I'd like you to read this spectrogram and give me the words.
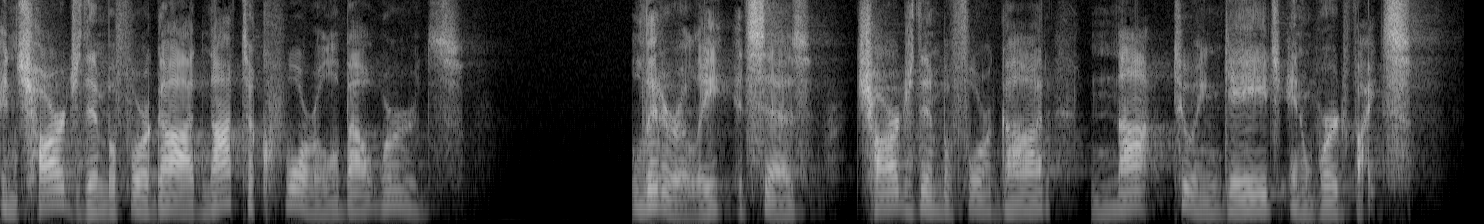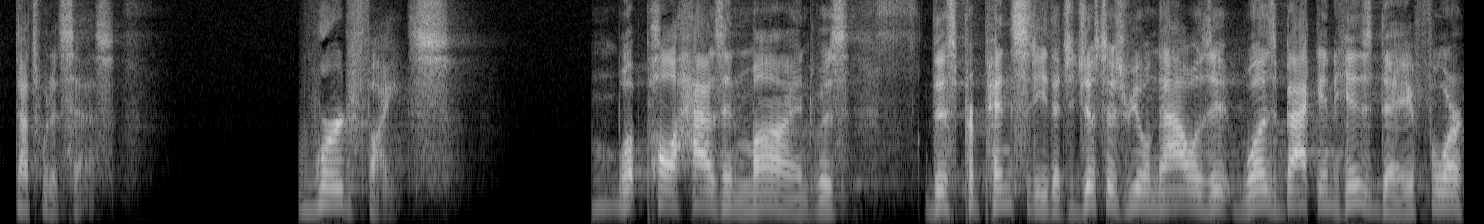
And charge them before God not to quarrel about words. Literally, it says, charge them before God not to engage in word fights. That's what it says. Word fights. What Paul has in mind was this propensity that's just as real now as it was back in his day for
